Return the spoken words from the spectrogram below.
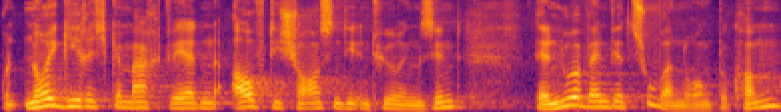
und neugierig gemacht werden auf die Chancen, die in Thüringen sind. Denn nur wenn wir Zuwanderung bekommen,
